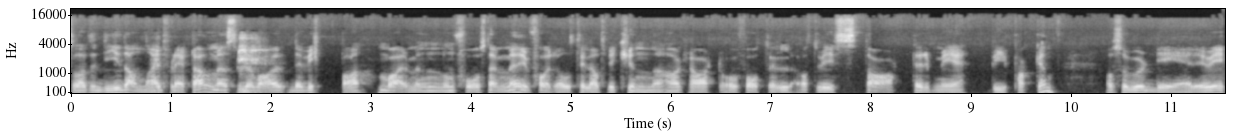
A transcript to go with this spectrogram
Så at de danna et flertall, mens det, var, det vippa bare med noen få stemmer i forhold til at vi kunne ha klart å få til at vi starter med bypakken. Og så vurderer vi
